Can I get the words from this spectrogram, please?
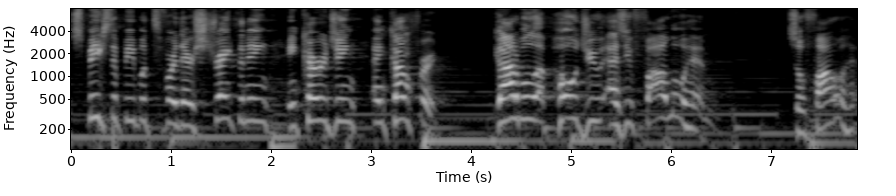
speaks to people for their strengthening, encouraging, and comfort. God will uphold you as you follow him. So follow him.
